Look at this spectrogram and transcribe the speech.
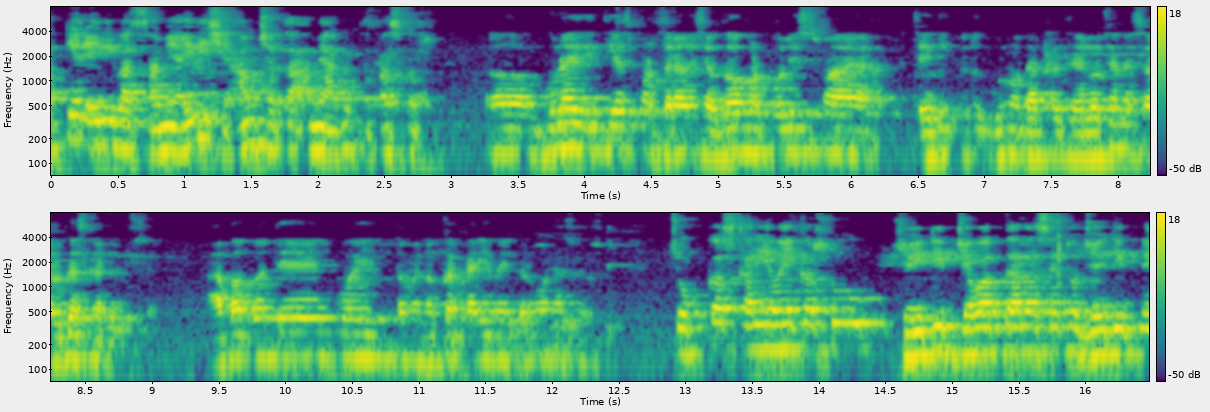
અત્યારે એવી વાત સામે આવી છે. આમ છતાં અમે આગળ તપાસ કરશું. ગુનાહિત ઇતિહાસ પણ ધરાવે છે. અગાઉ પણ પોલીસમાં જયદીપ વિરુદ્ધ ગુનો દાખલ થયેલો છે અને સરઘસ કાઢેલું છે. આ બાબતે કોઈ તમે નક્કર કાર્યવાહી કરવાના છો? ચોક્કસ કાર્યવાહી કરશું. જયદીપ જવાબદાર હશે તો જયદીપને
